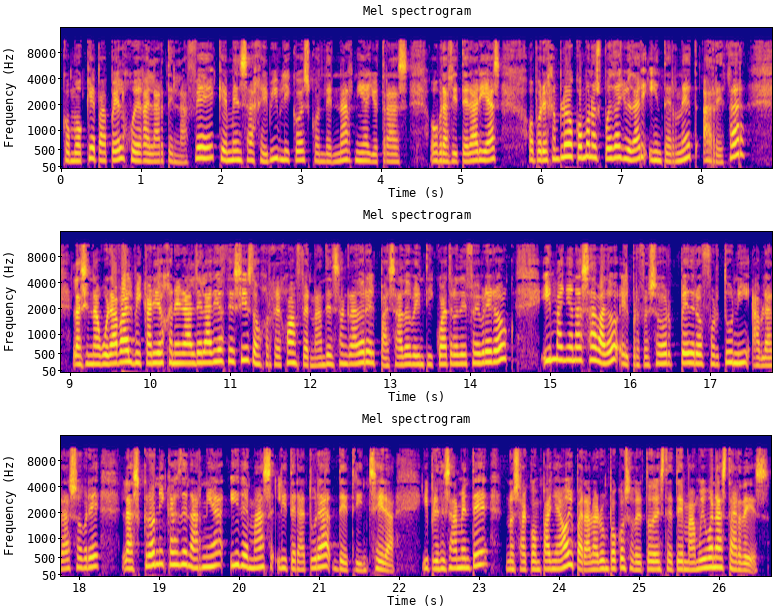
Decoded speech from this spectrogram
como qué papel juega el arte en la fe, qué mensaje bíblico esconde Narnia y otras obras literarias, o, por ejemplo, cómo nos puede ayudar Internet a rezar. Las inauguraba el vicario general de la diócesis, don Jorge Juan Fernández Sangrador, el pasado 24 de febrero y mañana sábado el profesor Pedro Fortuny habla hablará sobre las crónicas de Narnia y demás literatura de trinchera. Y precisamente nos acompaña hoy para hablar un poco sobre todo este tema. Muy buenas tardes.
